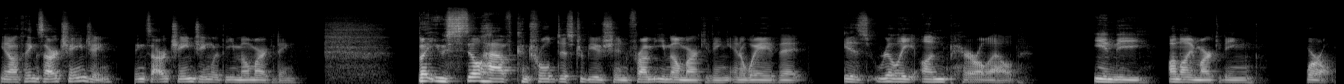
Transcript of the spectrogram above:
you know, things are changing. Things are changing with email marketing. But you still have controlled distribution from email marketing in a way that is really unparalleled in the online marketing world.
